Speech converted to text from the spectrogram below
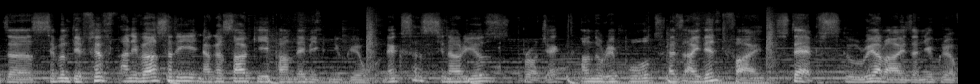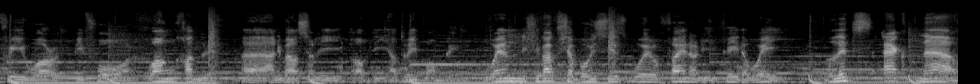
the 75th anniversary Nagasaki Pandemic Nuclear Nexus Scenarios project and report has identified steps to realize a nuclear-free world before 100th uh, anniversary of the atomic bombing, when Hibakusha voices will finally fade away. Let's act now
